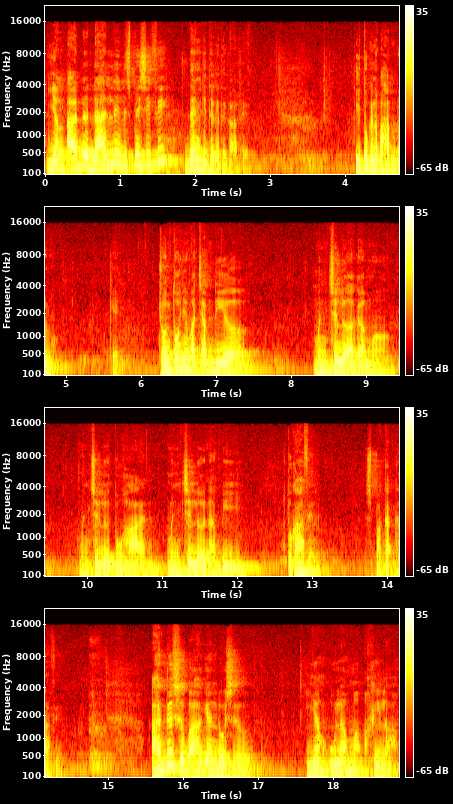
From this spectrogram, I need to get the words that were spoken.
yang ada dalil spesifik dan kita kata kafir. Itu kena faham dulu. Okay. Contohnya macam dia mencela agama, mencela Tuhan, mencela Nabi. Itu kafir. Sepakat kafir. Ada sebahagian dosa yang ulama khilaf.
